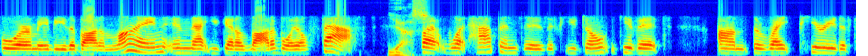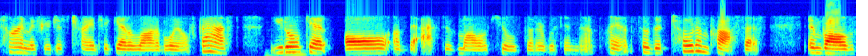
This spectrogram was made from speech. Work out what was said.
for maybe the bottom line in that you get a lot of oil fast. Yes. But what happens is if you don't give it um, the right period of time, if you're just trying to get a lot of oil fast, you don't get all of the active molecules that are within that plant. So the totem process involves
